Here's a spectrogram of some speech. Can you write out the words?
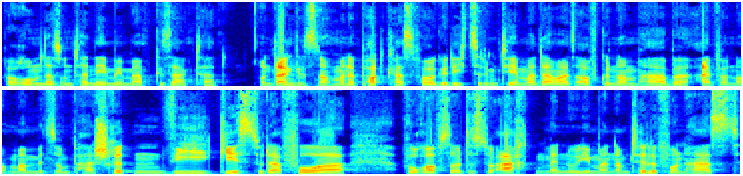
warum das Unternehmen ihm abgesagt hat. Und dann gibt es noch mal eine Podcast-Folge, die ich zu dem Thema damals aufgenommen habe. Einfach noch mal mit so ein paar Schritten. Wie gehst du da vor? Worauf solltest du achten, wenn du jemanden am Telefon hast?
